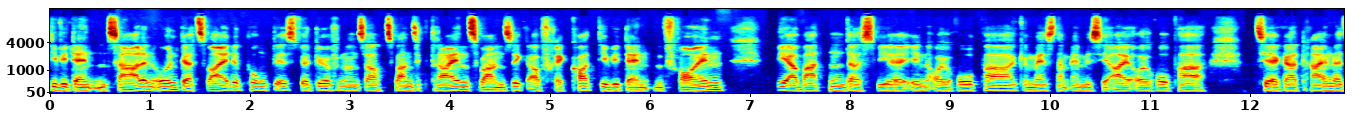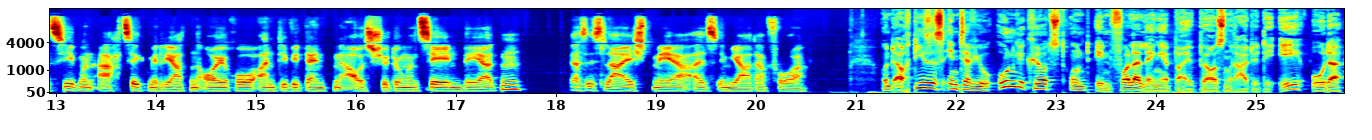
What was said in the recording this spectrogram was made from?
Dividenden zahlen. Und der zweite Punkt ist, wir dürfen uns auch 2023 auf Rekorddividenden freuen. Wir erwarten, dass wir in Europa, gemessen am MSCI Europa, circa 387 Milliarden Euro an Dividendenausschüttungen sehen werden. Das ist leicht mehr als im Jahr davor. Und auch dieses Interview ungekürzt und in voller Länge bei börsenradio.de oder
